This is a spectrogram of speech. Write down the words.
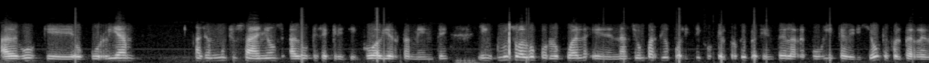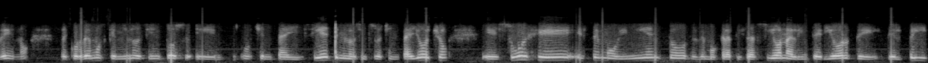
algo que ocurría hace muchos años, algo que se criticó abiertamente, incluso algo por lo cual eh, nació un partido político que el propio presidente de la República dirigió, que fue el PRD, ¿no? Recordemos que en 1987, 1988, eh, surge este movimiento de democratización al interior de, del PRI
